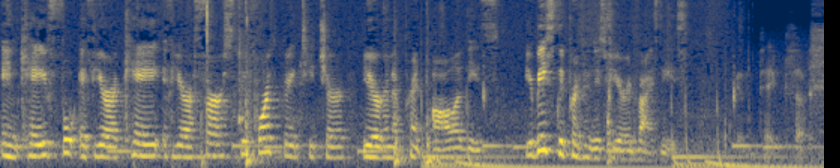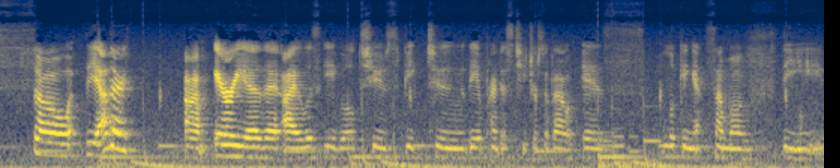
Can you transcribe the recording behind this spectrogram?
in K four, if you're a K, if you're a first through fourth grade teacher, you're gonna print all of these. You're basically printing these for your advisees. So the other um, area that I was able to speak to the apprentice teachers about is looking at some of the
